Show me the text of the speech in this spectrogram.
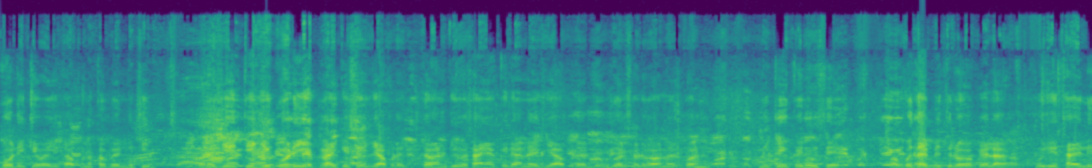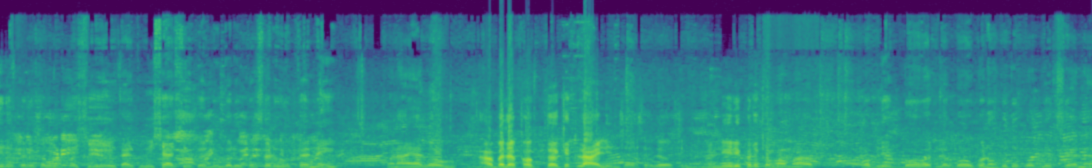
ઘોડી કહેવાય તો આપણને ખબર નથી. પણ હજી ત્રીજી ઘોડી એક બાકી છે જે આપણે ત્રણ દિવસ અહીંયા કર્યા ને હજી આપણે ડુંગર ચડવાનો પણ નક્કી કર્યું છે. આ બધા મિત્રો પહેલાં પૂરી થાય લીલી પરિક્રમા પછી કાંઈક વિચારશું કે ડુંગર ઉપર ચડવું કે નહીં. પણ અહીંયા જો, આ બધા ભક્તો કેટલા હાલીને જાય છે જો. લીલી પરિક્રમામાં પબ્લિક બહુ એટલે બહુ ઘણું બધું પબ્લિક છે અને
